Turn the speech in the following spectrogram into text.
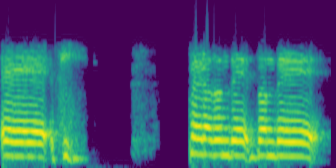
eh, sí, pero donde, donde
